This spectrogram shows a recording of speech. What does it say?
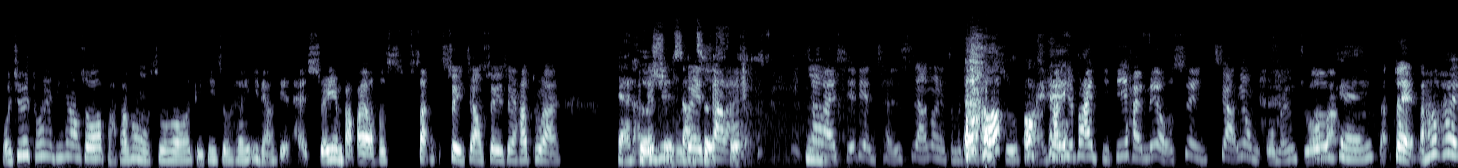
我就会突然听到说，爸爸跟我说，弟弟昨天一两点才睡，因为爸爸有时候上睡觉睡一睡，他突然喝水上厕所，下来、嗯、下来写点程式啊，弄点什么在书房，他、oh. 就发现弟弟还没有睡觉，因为我们主卧房，Okay. 对，然后他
